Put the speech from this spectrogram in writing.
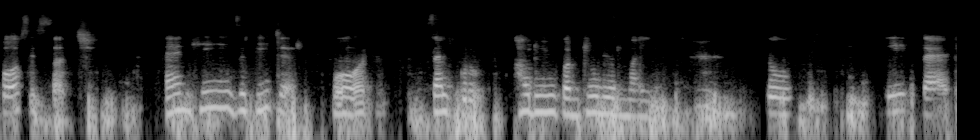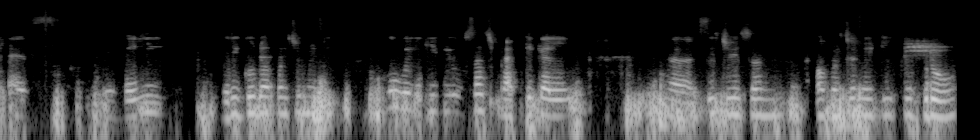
boss is such and he is a teacher for self growth. How do you control your mind? So take that as a very, very good opportunity. Who will give you such practical uh, situation, opportunity to grow?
